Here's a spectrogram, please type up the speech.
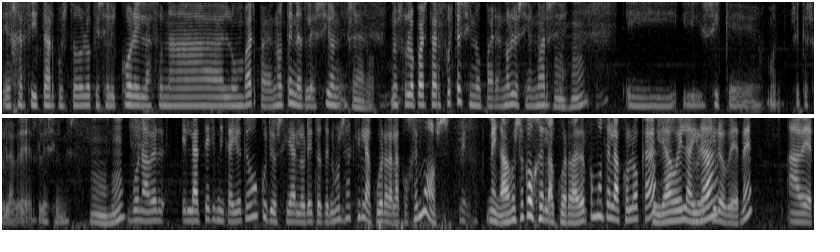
ejercitar pues todo lo que es el core y la zona lumbar para no tener lesiones. No solo para estar fuerte, sino para no lesionarse. y, sí que bueno sí que suele haber lesiones. Bueno, a ver, en la técnica, yo tengo curiosidad, Loreto, tenemos aquí la cuerda, ¿la cogemos? Venga, vamos a coger la cuerda, a ver cómo te la colocas. Cuidado, eh, Laida. Quiero ver, ¿eh? A ver,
